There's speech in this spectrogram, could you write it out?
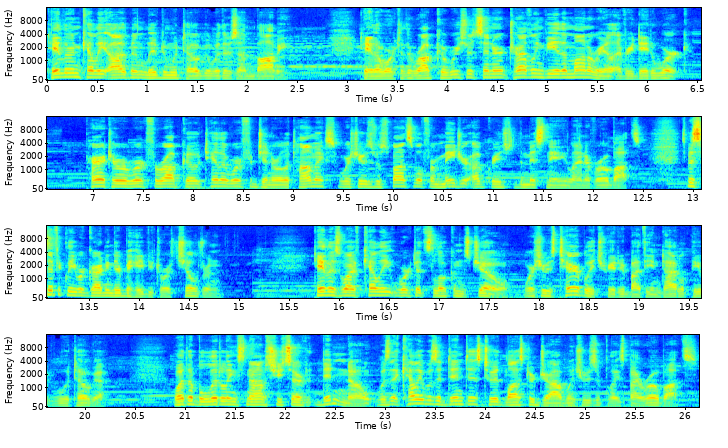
Taylor and Kelly Osmond lived in Watoga with their son Bobby. Taylor worked at the Robco Research Center, traveling via the monorail every day to work. Prior to her work for Robco, Taylor worked for General Atomics, where she was responsible for major upgrades to the Miss Nanny line of robots, specifically regarding their behavior towards children. Taylor's wife Kelly worked at Slocum's Joe, where she was terribly treated by the entitled people of Watoga. What the belittling snobs she served didn't know was that Kelly was a dentist who had lost her job when she was replaced by robots.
